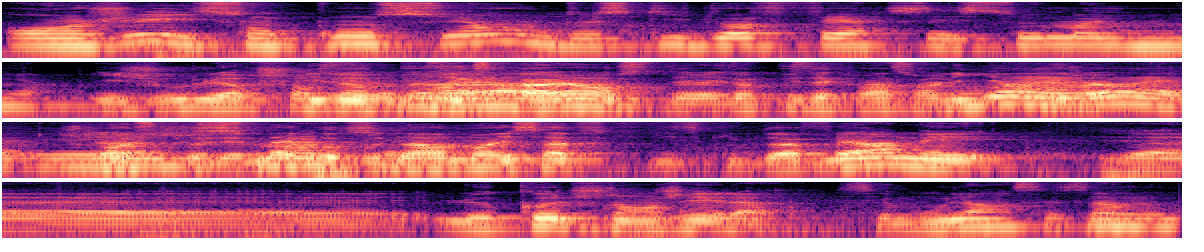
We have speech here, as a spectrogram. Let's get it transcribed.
Angers, ils sont conscients de ce qu'ils doivent faire, c'est se maintenir. Ils jouent leur ils ont championnat. plus Voilà. d'expérience ils ont plus d'expérience en Ligue 1 Ouais, déjà ouais, je et pense que les mecs au bout d'un moment ils savent ce qu'ils- ce qu'ils doivent faire Non, mais euh, le coach d'Angers, là, c'est Moulin, c'est ça Mm.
